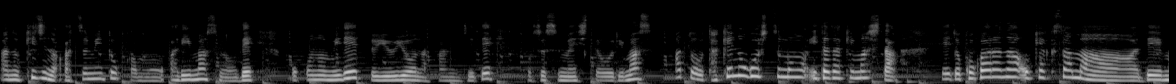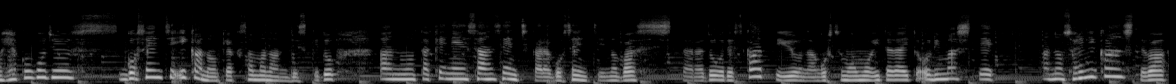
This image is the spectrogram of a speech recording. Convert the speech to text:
あの生地の厚みとかもありますのでお好みでというような感じでおすすめしております。あと竹のご質問いただきました。えーと、小柄なお客様で、まあ、155センチ以下のお客様なんですけどあの竹ね3センチから5センチ伸ばしたらどうですか？っていうようなご質問もいただいておりましてあのそれに関しては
